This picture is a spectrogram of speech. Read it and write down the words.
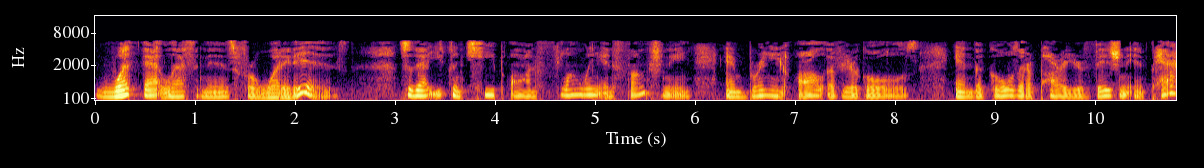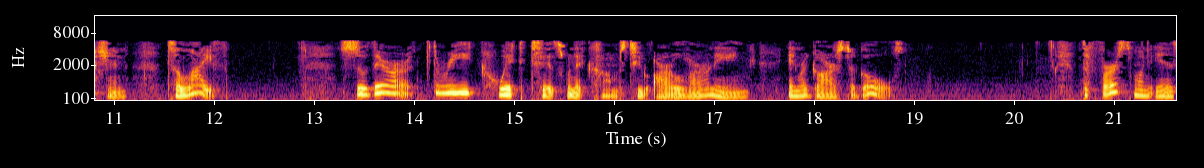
what that lesson is for what it is so that you can keep on flowing and functioning and bringing all of your goals and the goals that are part of your vision and passion to life. So there are three quick tips when it comes to our learning in regards to goals. The first one is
